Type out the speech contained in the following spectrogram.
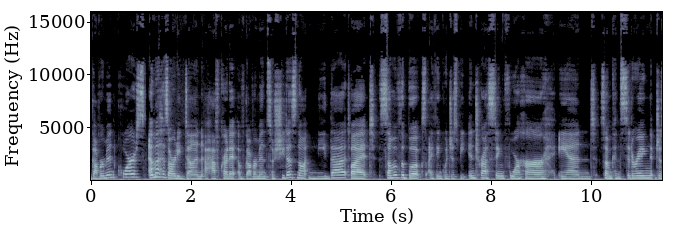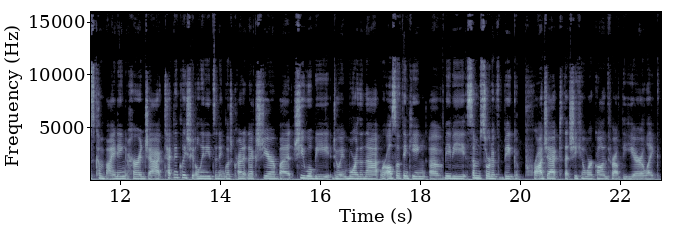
Government course. Emma has already done a half credit of government, so she does not need that, but some of the books I think would just be interesting for her, and so I'm considering just combining her and Jack. Technically, she only needs an English credit next year, but she will be doing more than that. We're also thinking of maybe some sort of big project that she can work on throughout the year, like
